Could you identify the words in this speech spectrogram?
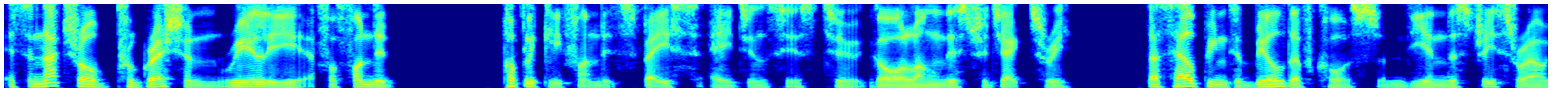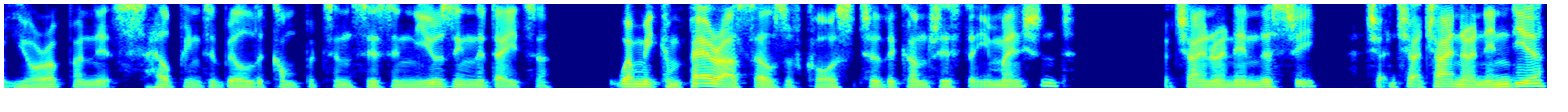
it's a natural progression, really, for funded publicly funded space agencies to go along this trajectory. That's helping to build, of course, the industry throughout Europe, and it's helping to build the competencies in using the data. When we compare ourselves, of course, to the countries that you mentioned, China and industry, Ch- China and India,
